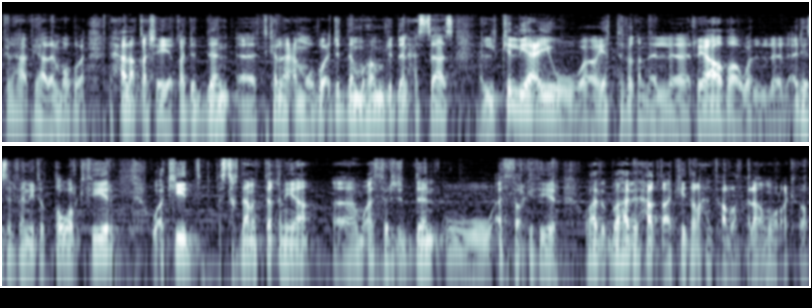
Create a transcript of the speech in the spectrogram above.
في هذا الموضوع. الحلقة شيقة جدا آه، تكلم عن موضوع جدا مهم جدا حساس. الكل يعي ويتفق أن الرياضة والأجهزة الفنية تتطور كثير وأكيد استخدام التقنية آه، مؤثر جدا وأثر كثير. وهذه الحلقة أكيد راح نتعرف على أمور أكثر.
